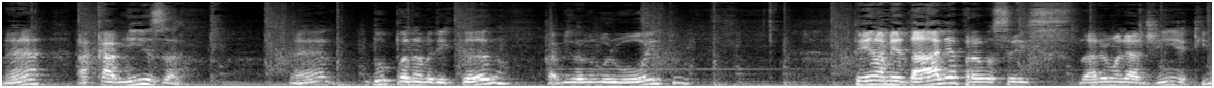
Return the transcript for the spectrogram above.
né? a camisa né, do Pan-Americano, camisa número 8. Tem a medalha para vocês darem uma olhadinha aqui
